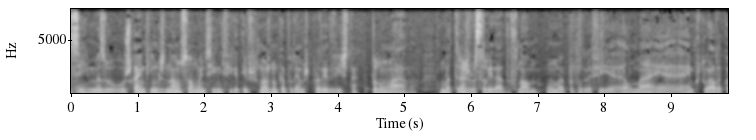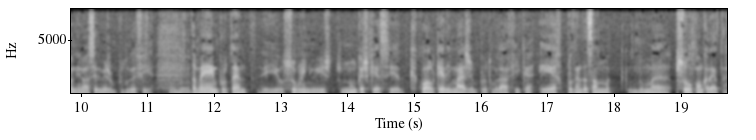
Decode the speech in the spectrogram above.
sim, mas os rankings não são muito significativos porque nós nunca podemos perder de vista, por um lado, uma transversalidade do fenómeno. Uma pornografia alemã é, em Portugal continua a ser a mesma pornografia. Uhum. Também é importante, e eu sublinho isto, nunca esquecer que qualquer imagem pornográfica é a representação de uma de uma pessoa concreta.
